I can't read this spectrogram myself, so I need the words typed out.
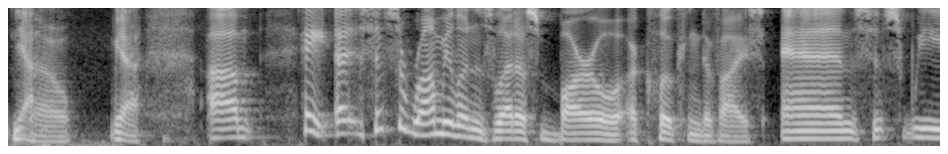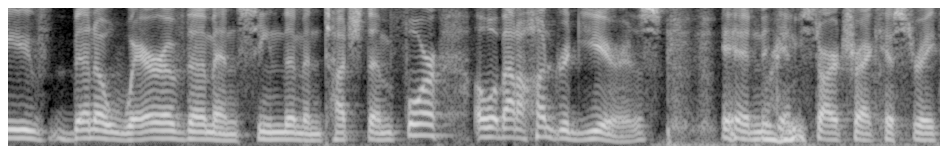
Yeah. So Yeah. Um, hey, uh, since the Romulans let us borrow a cloaking device, and since we've been aware of them and seen them and touched them for, oh, about a hundred years in, right. in Star Trek history,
